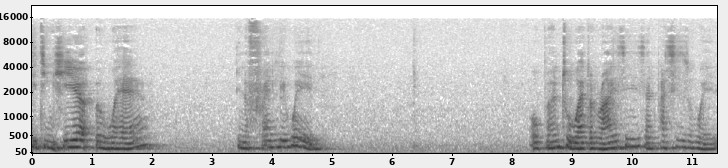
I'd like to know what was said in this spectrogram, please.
Sitting here aware in a friendly way, open to what arises and passes away.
